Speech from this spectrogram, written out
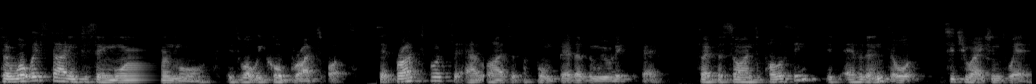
So what we're starting to see more and more is what we call bright spots. So bright spots are outliers that perform better than we would expect. So for science policy, it's evidence or situations where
